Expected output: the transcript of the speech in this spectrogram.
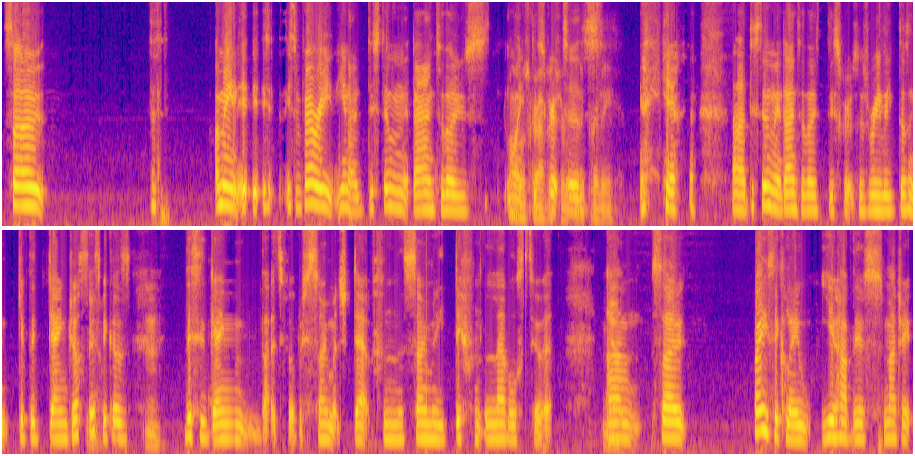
So, I mean, it, it, it's very you know distilling it down to those All like those graphics are really descriptors. pretty. yeah, uh, distilling it down to those descriptors really doesn't give the game justice Yeah. because Mm. this is a game that is filled with so much depth and there's so many different levels to it. Yeah. Um, so basically, you have this magic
